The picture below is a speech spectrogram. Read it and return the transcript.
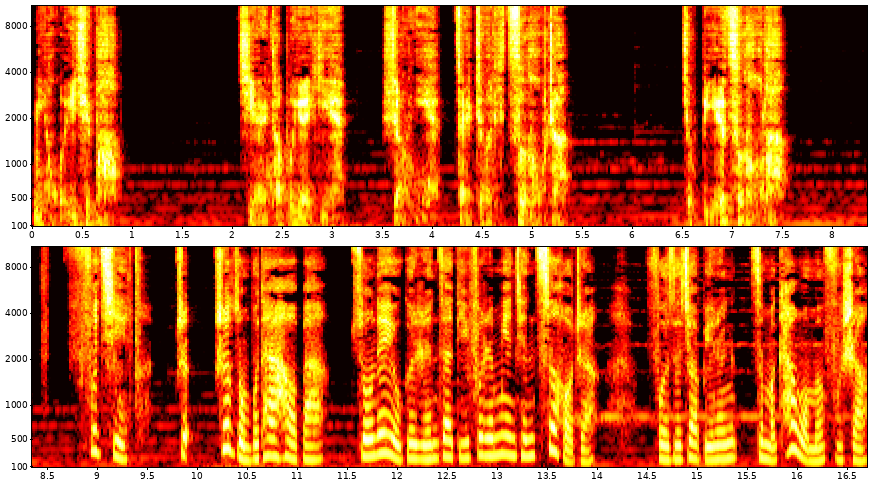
你回去吧。既然他不愿意让你在这里伺候着，就别伺候了。”父亲，这这总不太好吧？总得有个人在狄夫人面前伺候着，否则叫别人怎么看我们府上？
